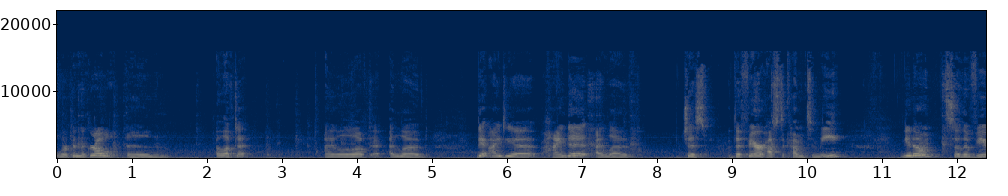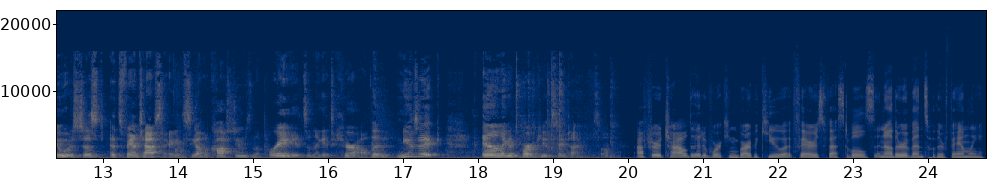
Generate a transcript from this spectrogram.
working the grill, and I loved it. I loved it. I loved the idea behind it. I loved just the fair has to come to me, you know? So the view is just, it's fantastic. I get to see all the costumes and the parades, and I get to hear all the music, and I get to barbecue at the same time. So. After a childhood of working barbecue at fairs, festivals, and other events with her family,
